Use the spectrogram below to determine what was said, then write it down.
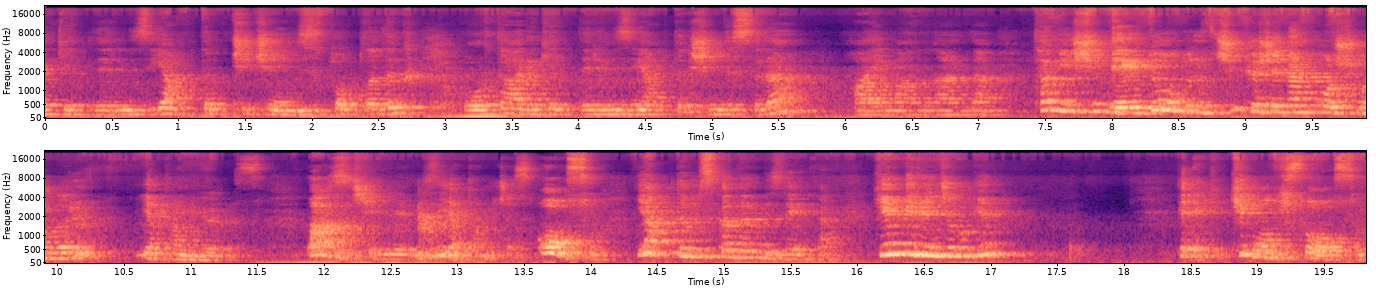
hareketlerimizi yaptık. Çiçeğimizi topladık. Orta hareketlerimizi yaptık. Şimdi sıra hayvanlarda. Tabii şimdi evde olduğunuz için köşeden koşmaları yapamıyoruz. Bazı şeylerimizi yapamayacağız. Olsun. Yaptığımız kadar bize yeter. Kim birinci bugün? Peki kim olursa olsun.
